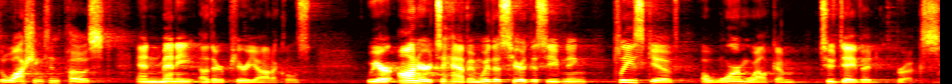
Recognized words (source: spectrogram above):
The Washington Post, and many other periodicals. We are honored to have him with us here this evening. Please give a warm welcome to David Brooks.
